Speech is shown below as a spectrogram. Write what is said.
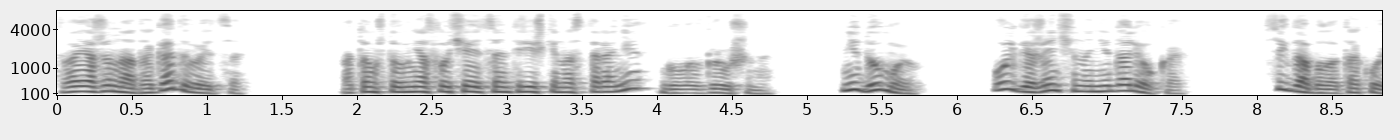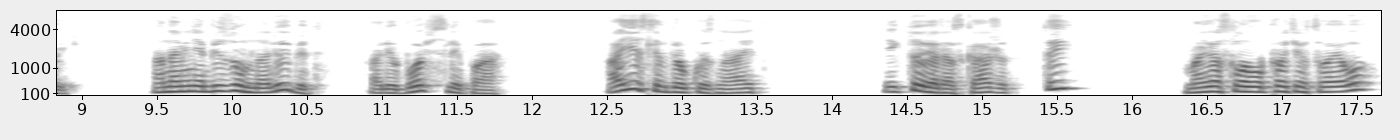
«Твоя жена догадывается?» «О том, что у меня случаются интрижки на стороне?» – голос Грушина. «Не думаю. Ольга женщина недалекая. Всегда была такой. Она меня безумно любит, а любовь слепа. А если вдруг узнает? И кто ей расскажет? Ты? Мое слово против твоего?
